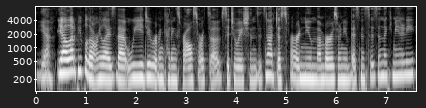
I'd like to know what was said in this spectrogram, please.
Yeah. Yeah. A lot of people don't realize that we do ribbon cuttings for all sorts of situations. It's not just for our new members or new businesses in the community.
